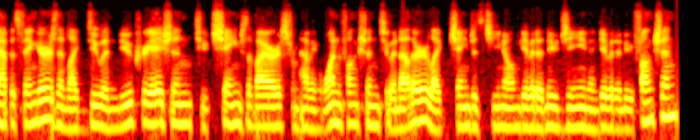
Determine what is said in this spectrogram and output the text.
snap his fingers and like do a new creation to change the virus from having one function to another, like change its genome, give it a new gene, and give it a new function?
